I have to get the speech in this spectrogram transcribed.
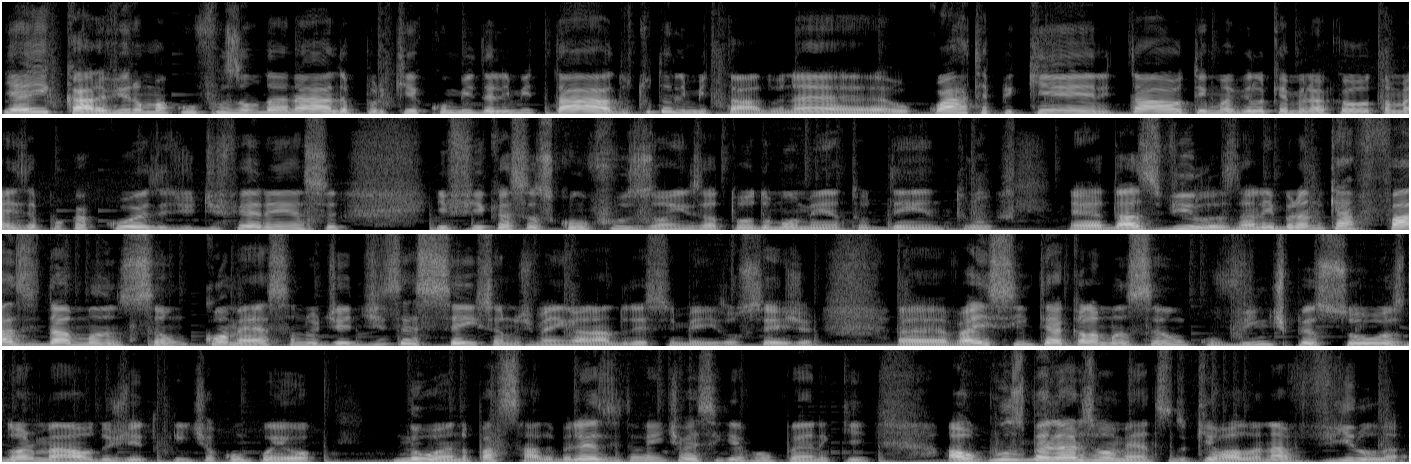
E aí, cara, vira uma confusão danada, porque comida é limitado, tudo é limitado, né? O quarto é pequeno e tal, tem uma vila que é melhor que a outra, mas é pouca coisa de diferença, e fica essas confusões a todo momento dentro é, das vilas, né? Lembrando que a fase da mansão começa no dia 16, se eu não estiver enganado, desse mês, ou seja, é, vai sim ter aquela mansão com 20 pessoas, normal, do jeito que a gente acompanhou no ano passado, beleza? Então a gente vai seguir acompanhando aqui alguns melhores momentos do que rola na vila.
